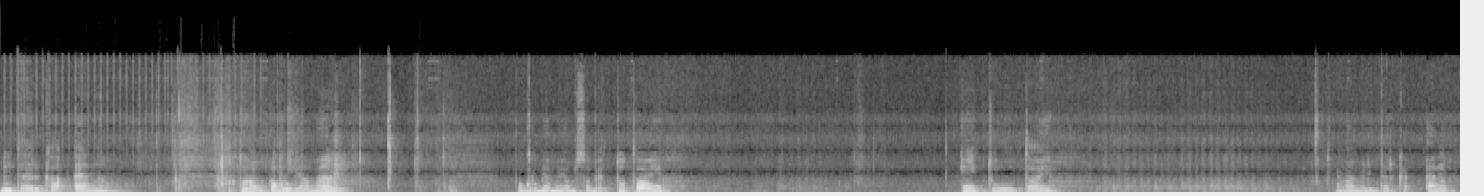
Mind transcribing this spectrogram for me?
literka N, którą pogrubiamy. Pogrubiamy ją sobie tutaj i tutaj. I mamy literkę N.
